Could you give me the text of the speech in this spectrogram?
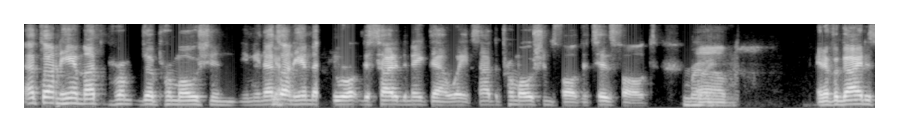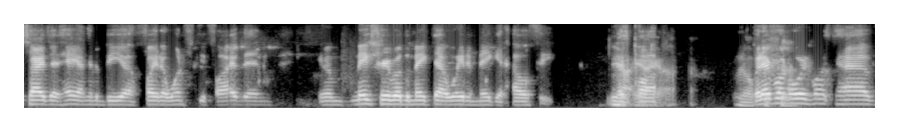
that's on him, not the, the promotion. I mean, that's Yeah. on him that he decided to make that weight. It's not the promotion's fault. It's his fault. Right. Um, and if a guy decides that, "Hey, I'm gonna be a fight at 155," then you know, make sure you're able to make that weight and make it healthy. yeah, yeah, yeah. No, But everyone sure. always wants to have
